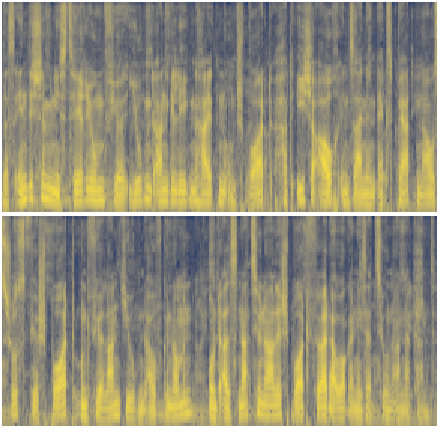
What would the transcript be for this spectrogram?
Das indische Ministerium für Jugendangelegenheiten und Sport hat Isha auch in seinen Expertenausschuss für Sport und für Landjugend aufgenommen und als nationale Sportförderorganisation anerkannt.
